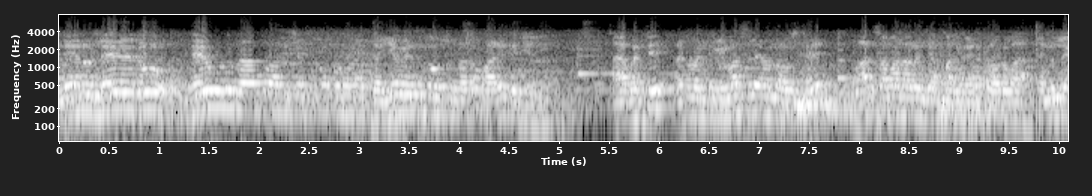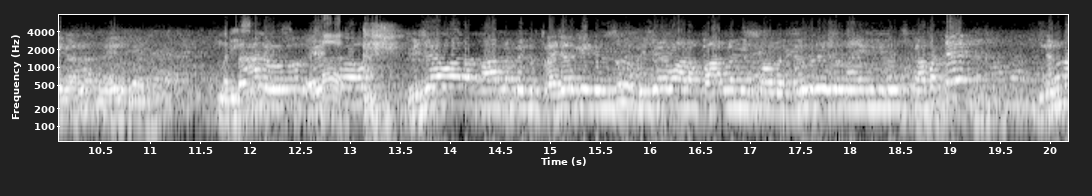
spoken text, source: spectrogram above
నేను లేను. దేవుడు నాతో అని చెప్పుకున్నవాడు దయ్యం ఎందుకు అవుతున్నారో వారే తెలియాలి. కాబట్టి అటువంటి విమర్శలు ఏమైనా వస్తే వారు సమాధానం చెప్పాలి. కానీ గౌరవ ఎమ్మెల్యే గారు నేను మరి విజయవాడ పార్లమెంట్ ప్రజలకి తెలుసు విజయవాడ పార్లమెంట్లో ఉన్న తెలుగుదేశం నాయకులకి తెలుసు కాబట్టి నిన్న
